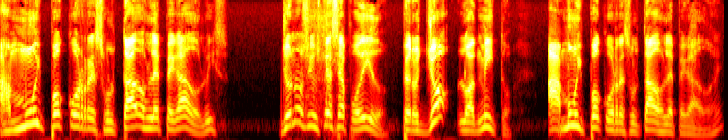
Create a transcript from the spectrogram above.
a muy pocos resultados le he pegado, Luis. Yo no sé si usted se ha podido, pero yo lo admito. A muy pocos resultados le he pegado. ¿eh?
